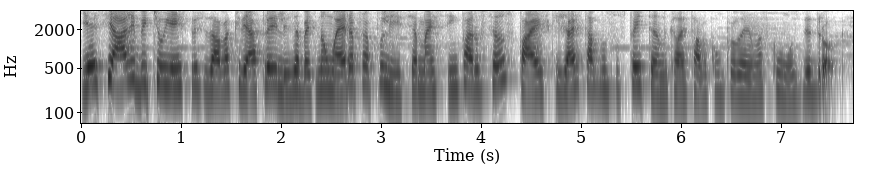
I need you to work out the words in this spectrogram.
E esse álibi que o Jens precisava criar para Elizabeth não era para a polícia, mas sim para os seus pais que já estavam suspeitando que ela estava com problemas com o uso de drogas.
